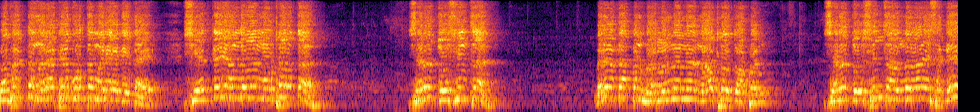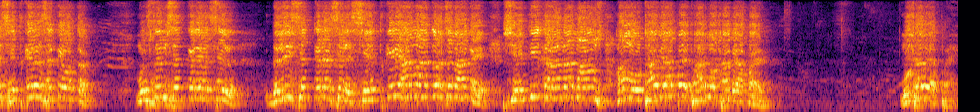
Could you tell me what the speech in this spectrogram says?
पण फक्त मराठ्यापुरतं मर्यादित आहे. शेतकरी आंदोलन मोठं होतं. शरद जोशींचं बऱ्याचदा आपण ब्राह्मणांना नाव ठेवतो आपण शरद जोशींचं आंदोलन हे सगळ्या शेतकऱ्यासाठी होतं. मुस्लिम शेतकरी असेल दलित शेतकरी असेल शेतकरी हा महत्त्वाचा भाग आहे. शेती करणारा माणूस हा मोठा व्याप आहे फार मोठा व्याप आहे. मोठा व्याप आहे.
